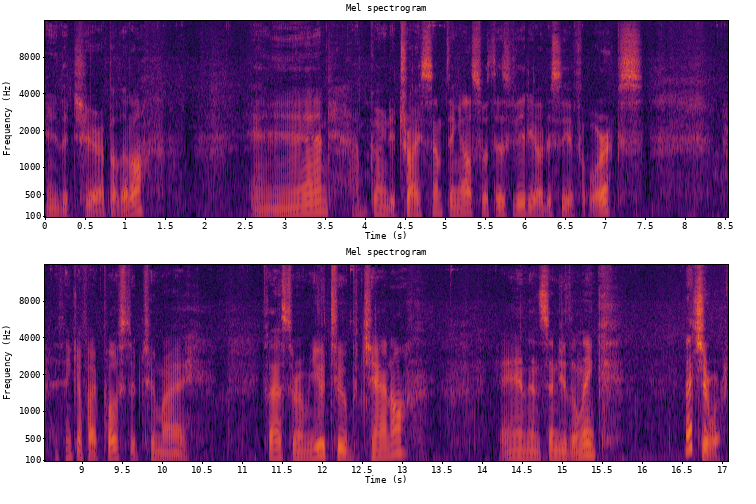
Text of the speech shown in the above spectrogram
I need to cheer up a little. And I'm going to try something else with this video to see if it works. I think if I post it to my classroom YouTube channel and then send you the link, that should work.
